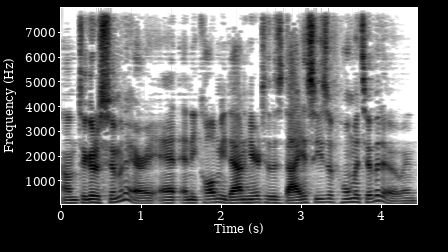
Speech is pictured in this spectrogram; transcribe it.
um, to go to seminary, and, and He called me down here to this diocese of Houma-Thibodaux, and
